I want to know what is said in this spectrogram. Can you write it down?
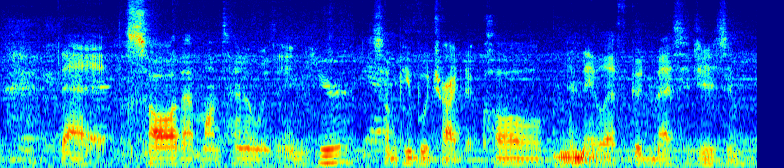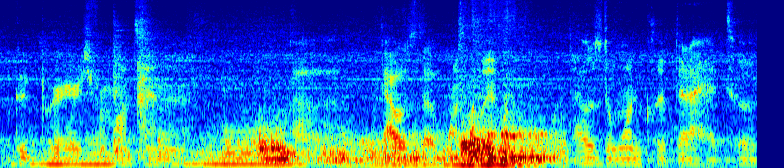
that saw that Montana was in here. Some people tried to call and they left good messages and good prayers for Montana. Uh, that was the one clip. That was the one clip that I had took.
